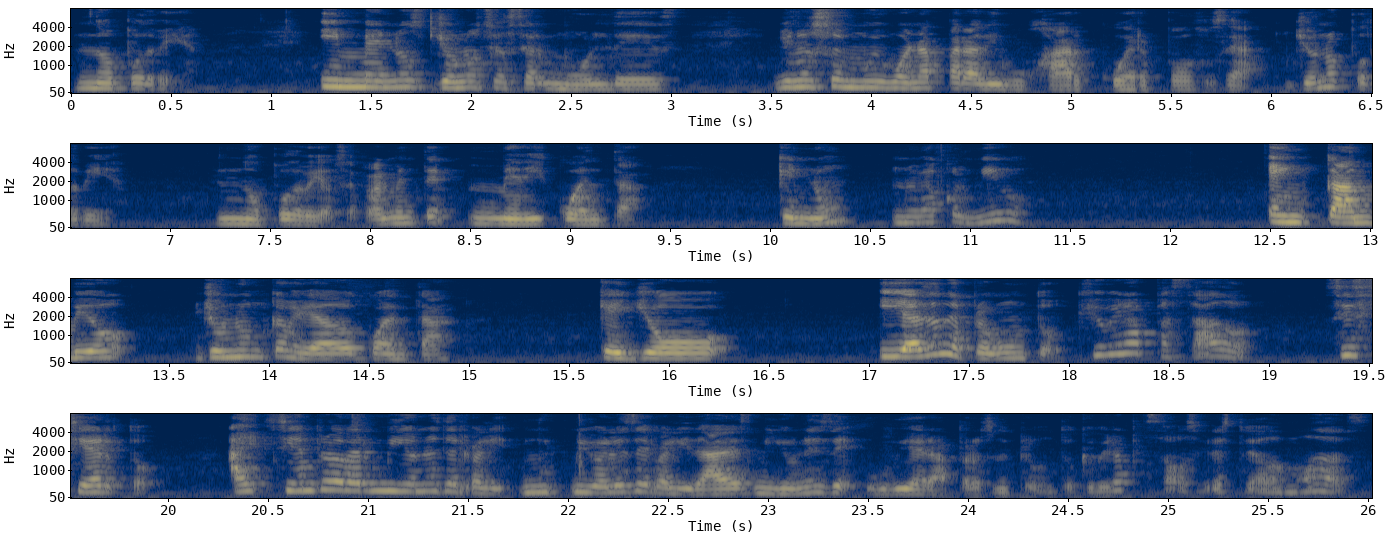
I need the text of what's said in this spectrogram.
no podría. Y menos yo no sé hacer moldes, yo no soy muy buena para dibujar cuerpos, o sea, yo no podría, no podría, o sea, realmente me di cuenta que no, no iba conmigo. En cambio, yo nunca me había dado cuenta que yo, y a veces me pregunto, ¿qué hubiera pasado? Sí es cierto, hay, siempre va a haber millones de, millones de realidades, millones de hubiera, pero se me pregunto, ¿qué hubiera pasado si hubiera estudiado modas?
